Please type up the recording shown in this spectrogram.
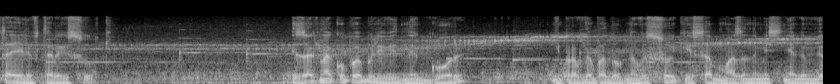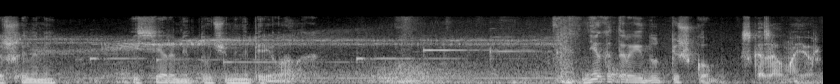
Стояли вторые сутки. Из окна купе были видны горы, неправдоподобно высокие, с обмазанными снегом вершинами и серыми тучами на перевалах. «Некоторые идут пешком», — сказал майор.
